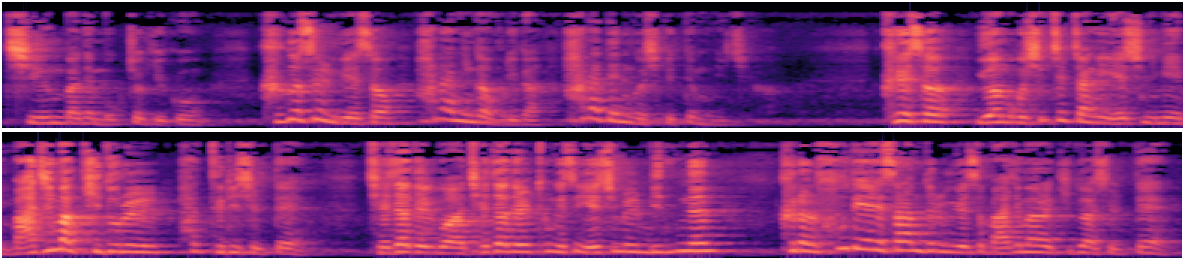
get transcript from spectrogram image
지음받은 목적이고 그것을 위해서 하나님과 우리가 하나 되는 것이기 때문이죠. 그래서 요한복음 17장에 예수님이 마지막 기도를 드리실 때 제자들과 제자들을 통해서 예수님을 믿는 그런 후대의 사람들을 위해서 마지막으로 기도하실 때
